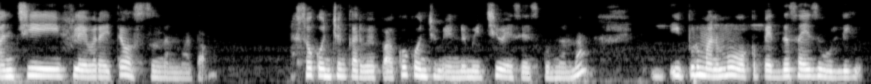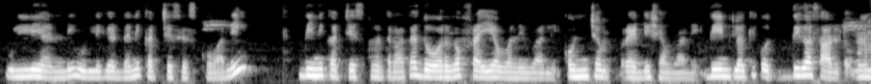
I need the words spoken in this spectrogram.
మంచి ఫ్లేవర్ అయితే వస్తుందన్నమాట. సో కొంచెం కరివేపాకు కొంచెం ఎండుమిర్చి వేసేసుకుందాము. ఇప్పుడు మనము ఒక పెద్ద సైజు ఉల్లి ఉల్లి అండి ఉల్లిగడ్డని కట్ చేసేసుకోవాలి. దీన్ని కట్ చేసుకున్న తర్వాత దోరగా ఫ్రై అవ్వనివ్వాలి. కొంచెం రెడ్డిష్ అవ్వాలి. దీంట్లోకి కొద్దిగా సాల్ట్ మనం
